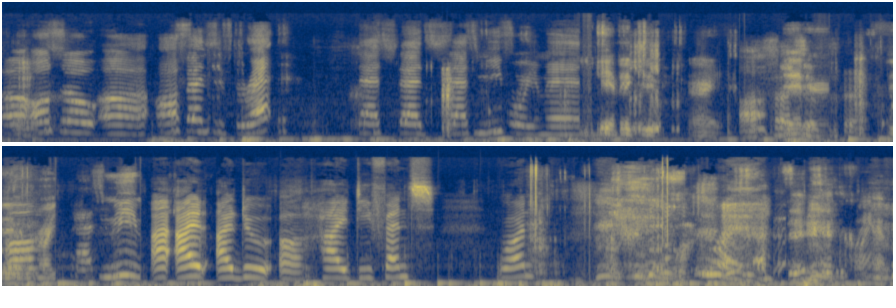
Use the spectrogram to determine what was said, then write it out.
uh, also uh, offensive threat. That's that's that's me for you, man. You can't pick two. Alright. Offensive. Xander, what about? That's me. I I I do a high defense one. Xander's got the clam.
